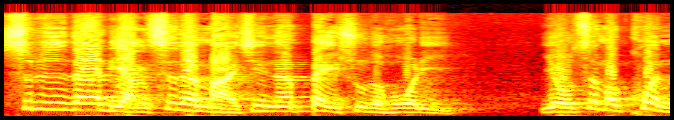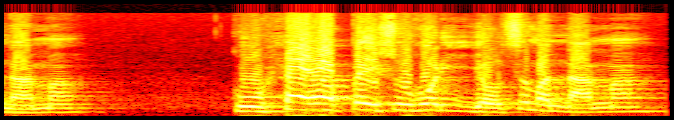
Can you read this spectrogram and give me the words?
是不是呢？两次的买进呢，倍数的获利有这么困难吗？股票要倍数获利有这么难吗？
